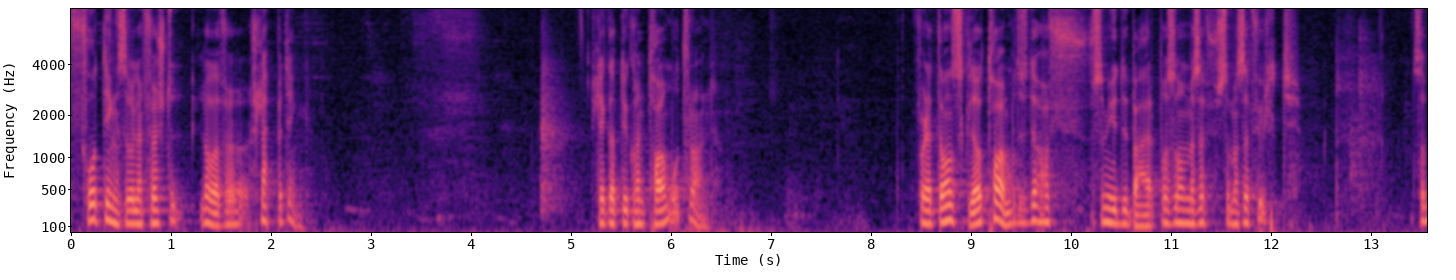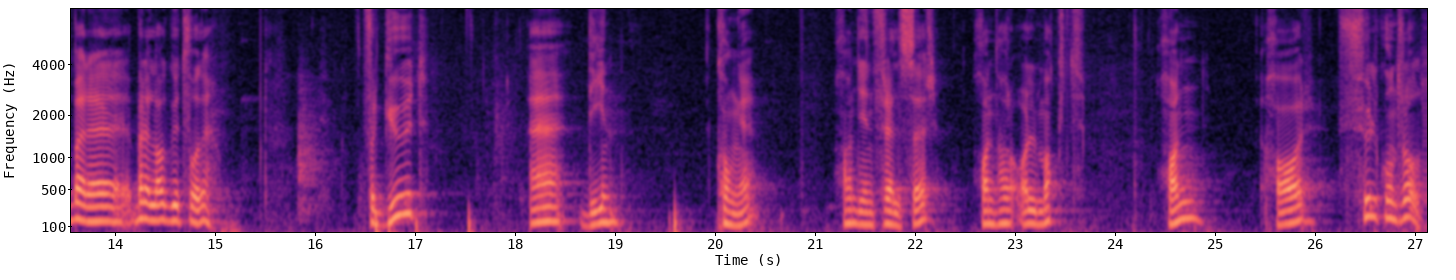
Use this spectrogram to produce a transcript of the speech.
få ting, så vil han først la deg få slippe ting. Slik at du kan ta imot fra han. For det er vanskelig å ta imot hvis du har så mye du bærer på så, som er så fullt. Så bare, bare la Gud få det. For Gud er din konge. Han din frelser. Han har all makt. Han har full kontroll.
